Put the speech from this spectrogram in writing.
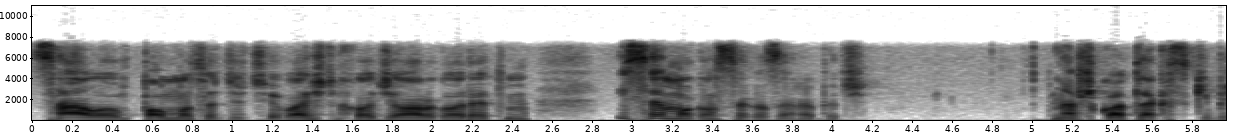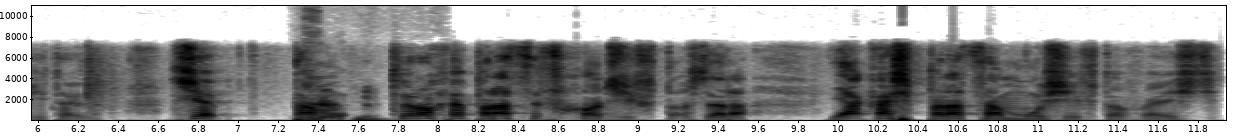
całą pomoc od YouTube'a, jeśli chodzi o algorytm i sobie mogą z tego zarabiać. Na przykład jak Skibidi Toilet. W sensie, tam trochę pracy wchodzi w to, zara, jakaś praca musi w to wejść,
